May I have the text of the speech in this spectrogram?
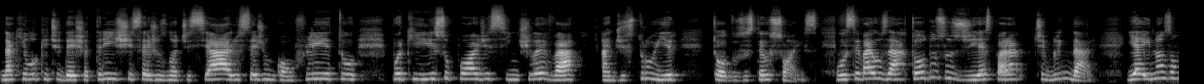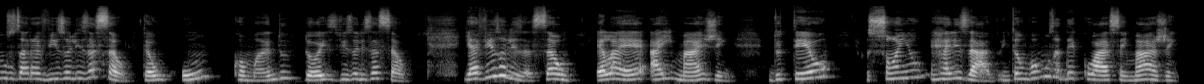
naquilo que te deixa triste, seja os noticiários, seja um conflito, porque isso pode sim te levar a destruir todos os teus sonhos. Você vai usar todos os dias para te blindar. E aí nós vamos usar a visualização. Então, um comando, dois, visualização. E a visualização, ela é a imagem do teu sonho realizado. Então vamos adequar essa imagem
